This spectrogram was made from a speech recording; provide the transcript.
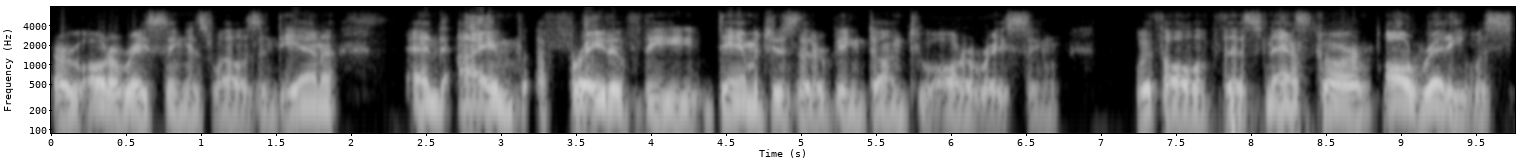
or auto racing as well as Indiana, and I am afraid of the damages that are being done to auto racing with all of this. NASCAR already was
